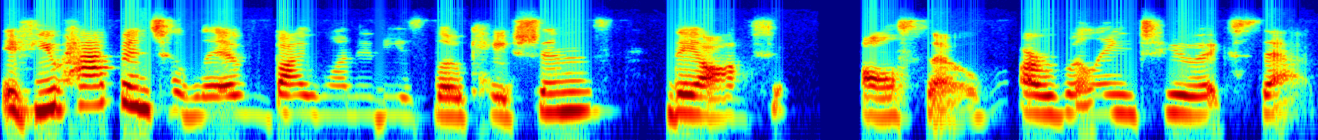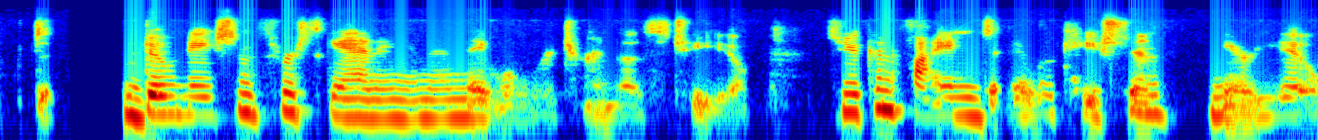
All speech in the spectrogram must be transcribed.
If you happen to live by one of these locations, they also are willing to accept donations for scanning and then they will return those to you. So you can find a location near you.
